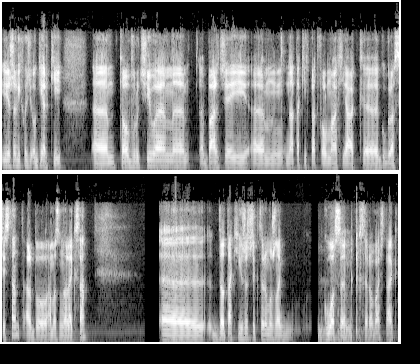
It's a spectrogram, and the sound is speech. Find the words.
jeżeli- chodzi o gierki, to wróciłem bardziej na takich platformach jak e, Google Assistant albo Amazon Alexa. E, Do takich rzeczy, które można głosem sterować, tak?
